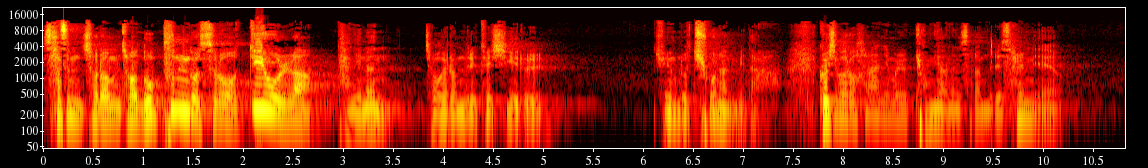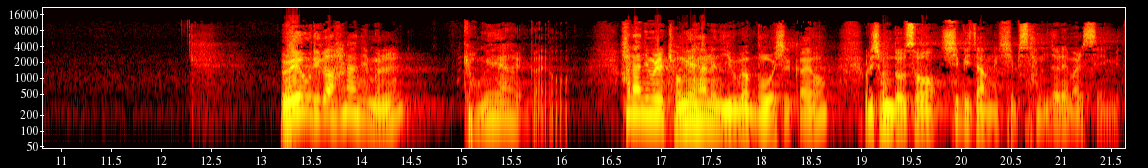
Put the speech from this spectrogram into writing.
사슴처럼 저 높은 곳으로 뛰어올라 다니는 저와 여러분들이 되시기를 주임으로 축원합니다. 그것이 바로 하나님을 경외하는 사람들의 삶이에요. 왜 우리가 하나님을 경외해야 할까요? 하나님을 경외하는 이유가 무엇일까요? 우리 전도서 12장 13절의 말씀입니다.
